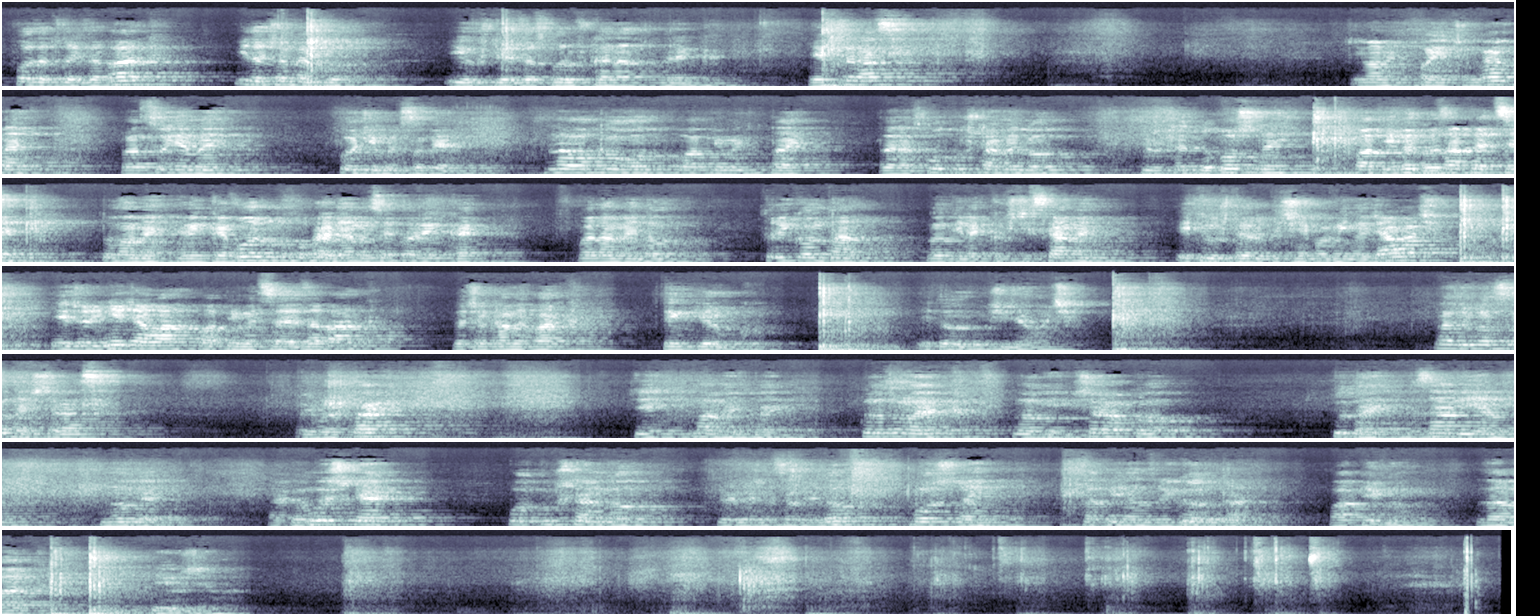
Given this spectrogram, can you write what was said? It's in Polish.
wchodzę tutaj za bark i dociągam go i już tu jest rozporówka na rękę. Jeszcze raz. Czyli mamy pajęczą gardę, pracujemy, wchodzimy sobie naokoło, łapiemy tutaj, teraz podpuszczamy go, już szedł do bocznej, łapiemy go za plecy, tu mamy rękę wolną, poprawiamy sobie tę rękę, wkładamy do trójkąta, nogi lekko ściskamy. I tu już teoretycznie powinno działać. Jeżeli nie działa, łapiemy sobie za bark, dociągamy bark w tym kierunku. I to musi działać. Na drugą stronę jeszcze raz. Robimy tak. Czyli mamy tutaj kontrolę nogi szeroko. Tutaj zawijam nogę taką łyżkę. Podpuszczam go, żeby sobie do bocznej. Zapinam trójkąta. Łapię go za bark i już działa.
